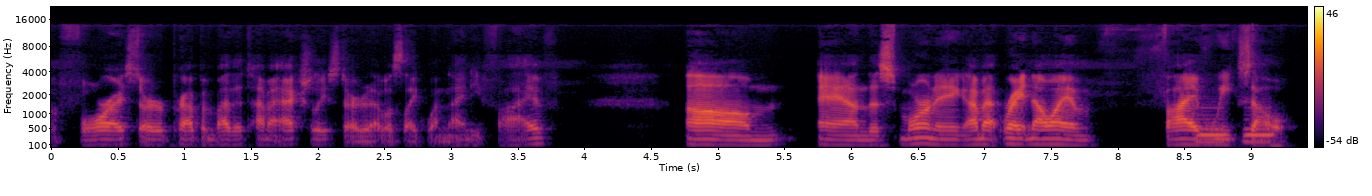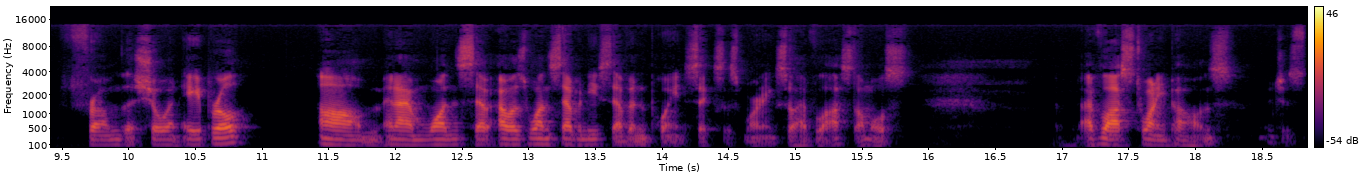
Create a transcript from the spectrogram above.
before I started prep, and by the time I actually started, I was like 195. Um, and this morning, I'm at right now. I am 5 mm-hmm. weeks out from the show in April um, and I'm one se- I was one seventy seven point six this morning, so I've lost almost I've lost twenty pounds, which is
